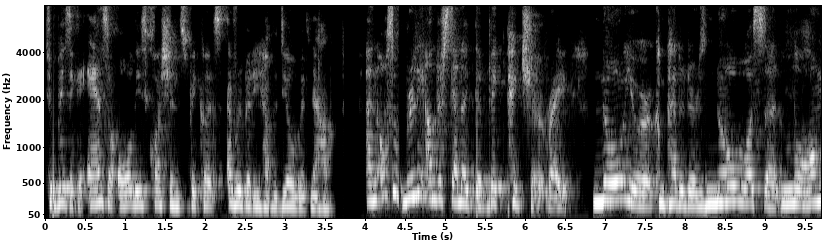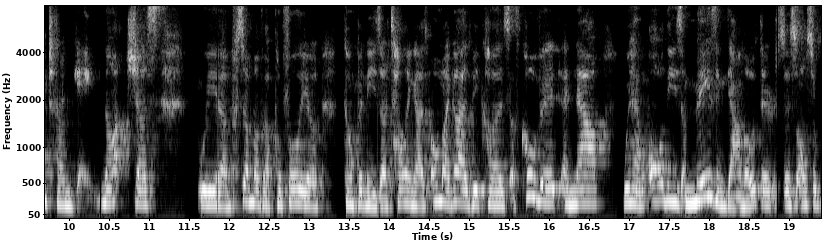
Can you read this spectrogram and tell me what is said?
to basically answer all these questions because everybody have to deal with now and also really understand like the big picture, right? Know your competitors, know what's a long-term game, not just we uh, some of our portfolio companies are telling us, oh my God, because of COVID, and now we have all these amazing downloads. There's also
